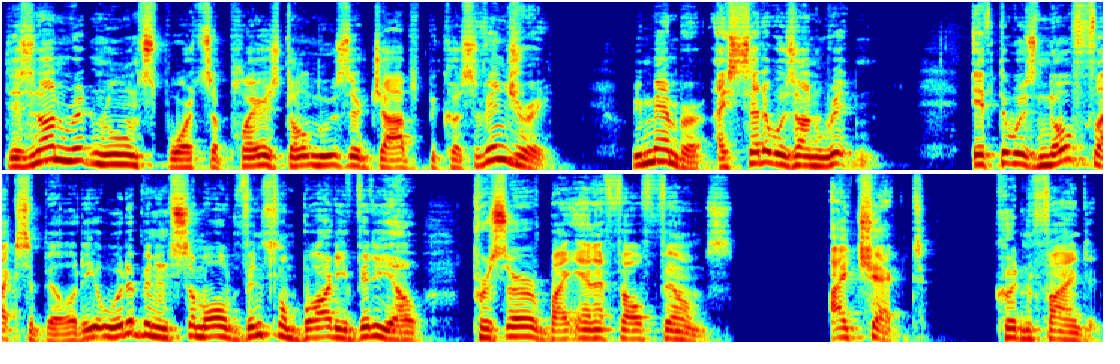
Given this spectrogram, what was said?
There's an unwritten rule in sports that players don't lose their jobs because of injury. Remember, I said it was unwritten. If there was no flexibility, it would have been in some old Vince Lombardi video preserved by NFL films. I checked, couldn't find it.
